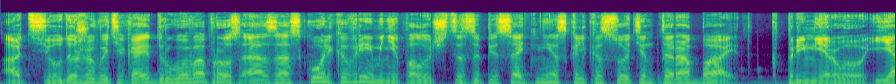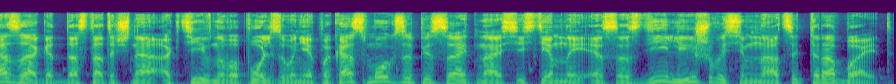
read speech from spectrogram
Отсюда же вытекает другой вопрос, а за сколько времени получится записать несколько сотен терабайт? К примеру, я за год достаточно активного пользования ПК смог записать на системной SSD лишь 18 терабайт.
